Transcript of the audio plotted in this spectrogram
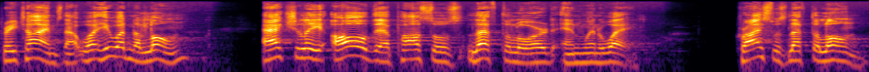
three times. Now, well, he wasn't alone. Actually, all the apostles left the Lord and went away. Christ was left alone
